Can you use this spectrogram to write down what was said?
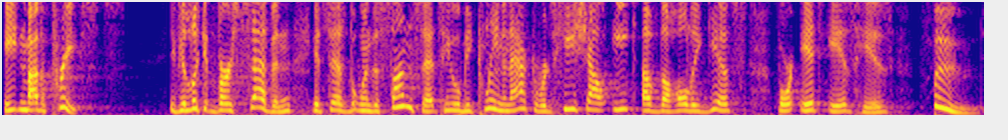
Eaten by the priests. If you look at verse 7, it says, But when the sun sets, he will be clean, and afterwards he shall eat of the holy gifts, for it is his food.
